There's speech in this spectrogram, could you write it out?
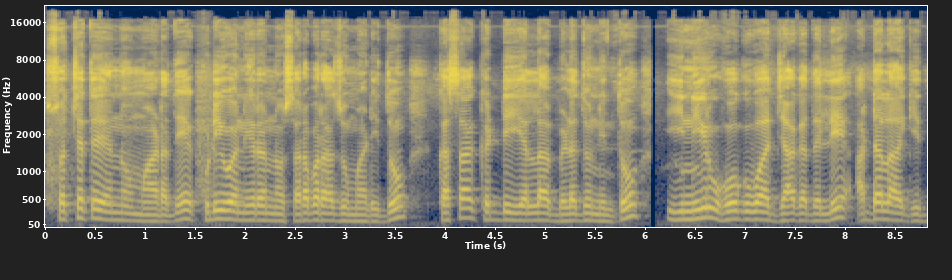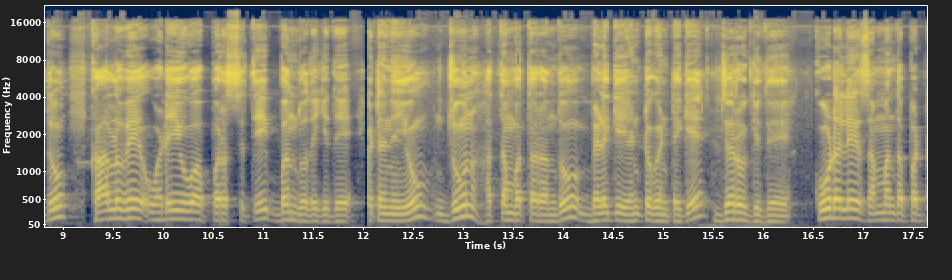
ಸ್ವಚ್ಛತೆಯನ್ನು ಮಾಡದೆ ಕುಡಿಯುವ ನೀರನ್ನು ಸರಬರಾಜು ಮಾಡಿದ್ದು ಕಸ ಕಡ್ಡಿ ಎಲ್ಲ ಬೆಳೆದು ನಿಂತು ಈ ನೀರು ಹೋಗುವ ಜಾಗದಲ್ಲಿ ಅಡ್ಡಲಾಗಿದ್ದು ಕಾಲುವೆ ಒಡೆಯುವ ಪರಿಸ್ಥಿತಿ ಬಂದೊದಗಿದೆ. ಘಟನೆಯು ಜೂನ್ ಹತ್ತೊಂಬತ್ತರಂದು ಬೆಳಗ್ಗೆ ಎಂಟು ಗಂಟೆಗೆ ಜರುಗಿದೆ. ಕೂಡಲೇ ಸಂಬಂಧಪಟ್ಟ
